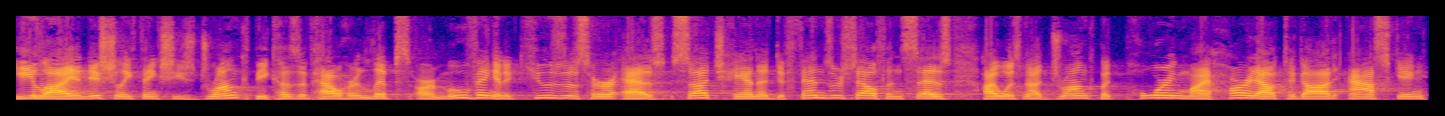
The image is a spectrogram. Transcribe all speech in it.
Eli initially thinks she's drunk because of how her lips are moving and accuses her as such. Hannah defends herself and says, I was not drunk, but pouring my heart out to God, asking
